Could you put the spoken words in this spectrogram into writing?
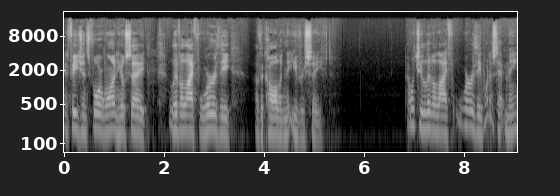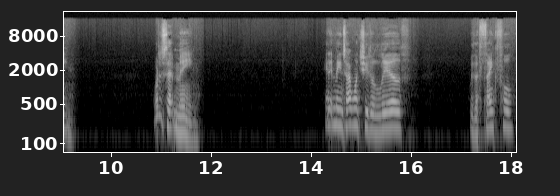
In Ephesians 4 1, he'll say, Live a life worthy of the calling that you've received. I want you to live a life worthy. What does that mean? What does that mean? And it means I want you to live with a thankful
